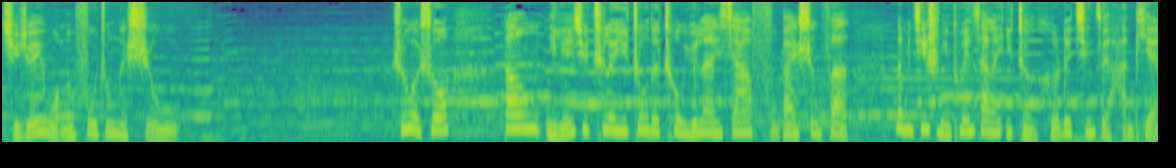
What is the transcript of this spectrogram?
取决于我们腹中的食物。如果说，当你连续吃了一周的臭鱼烂虾、腐败剩饭，那么即使你吞下了一整盒的清嘴含片，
